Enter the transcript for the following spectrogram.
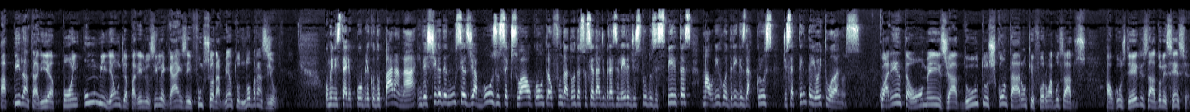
a pirataria põe um milhão de aparelhos ilegais em funcionamento no Brasil. O Ministério Público do Paraná investiga denúncias de abuso sexual contra o fundador da Sociedade Brasileira de Estudos Espíritas, Mauri Rodrigues da Cruz, de 78 anos. 40 homens já adultos contaram que foram abusados, alguns deles na adolescência.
